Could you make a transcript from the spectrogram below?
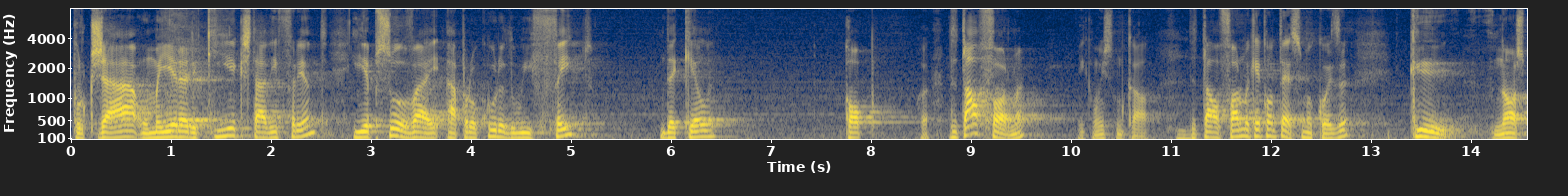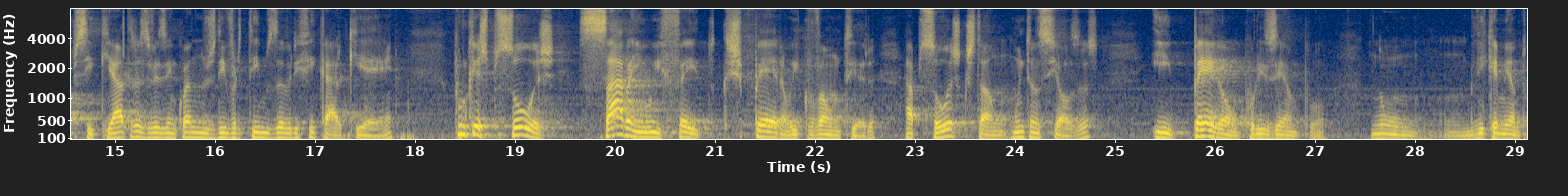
Porque já há uma hierarquia que está diferente e a pessoa vai à procura do efeito daquele copo. De tal forma, e com isto me calo, de tal forma que acontece uma coisa que nós psiquiatras de vez em quando nos divertimos a verificar, que é porque as pessoas sabem o efeito que esperam e que vão ter. Há pessoas que estão muito ansiosas e pegam, por exemplo, num um medicamento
